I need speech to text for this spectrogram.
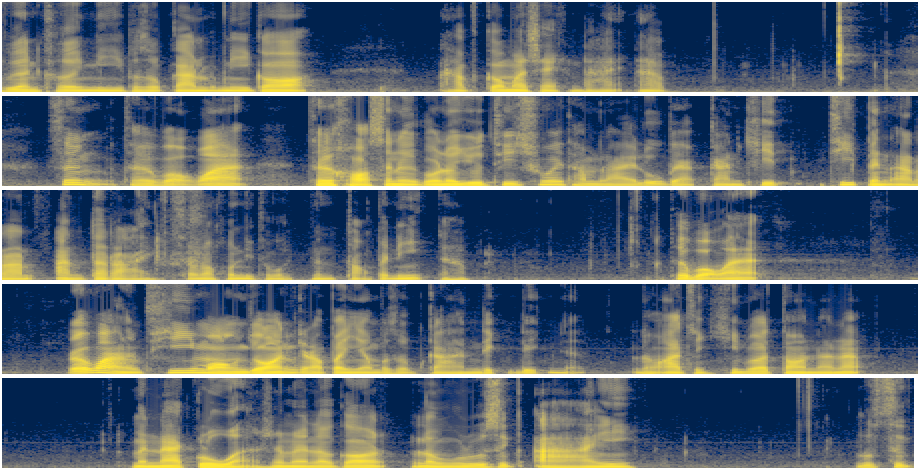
เพื่อนๆเคยมีประสบการณ์แบบนี้ก็นะครับก็มาแชร์กันได้นะครับ ซึ่งเธอบอกว่า เธอขอเสนอกลยุทธ์ที่ช่วยทำลายรูปแบบการคิดที่เป็นอันตรายสำหรับคนอินโทรเวิร์ดนั้นต่อไปนี้นะครับ เธอบอกว่า ระหว่างที่มองย้อนกลับไปยังประสบการณ์เด็ก ๆ เนี่ย เราอาจจะคิดว่าตอนนั้นอะมันน่ากลัวใช่ไหมแล้วก็เรารู้สึกอาย รู้สึก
